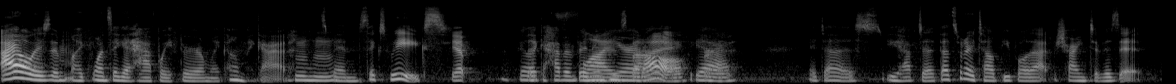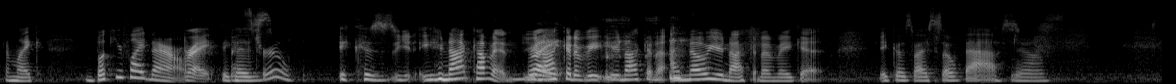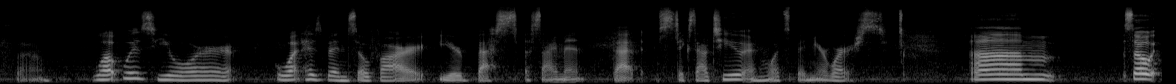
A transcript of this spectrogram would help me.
I always am like, once I get halfway through, I'm like, oh my God, it's Mhm. been six weeks. Yep. I feel It like I haven't been in here at all. Yeah. right. It does. You have to. That's what I tell people that are trying to visit. I'm like, book your flight now. Right. Because That's true. because you, you're not coming. You're Right. not gonna be. You're not gonna. I know you're not gonna make it. It goes by so fast. Yeah. So, what was your? What has been so far your best assignment that sticks out to you, and what's been your worst? Um, so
